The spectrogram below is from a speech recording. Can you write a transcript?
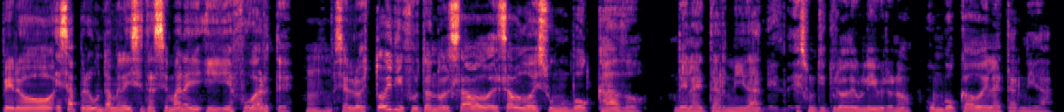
Pero esa pregunta me la hice esta semana y, y es fuerte. O sea, lo estoy disfrutando el sábado. El sábado es un bocado de la eternidad. Es un título de un libro, ¿no? Un bocado de la eternidad.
